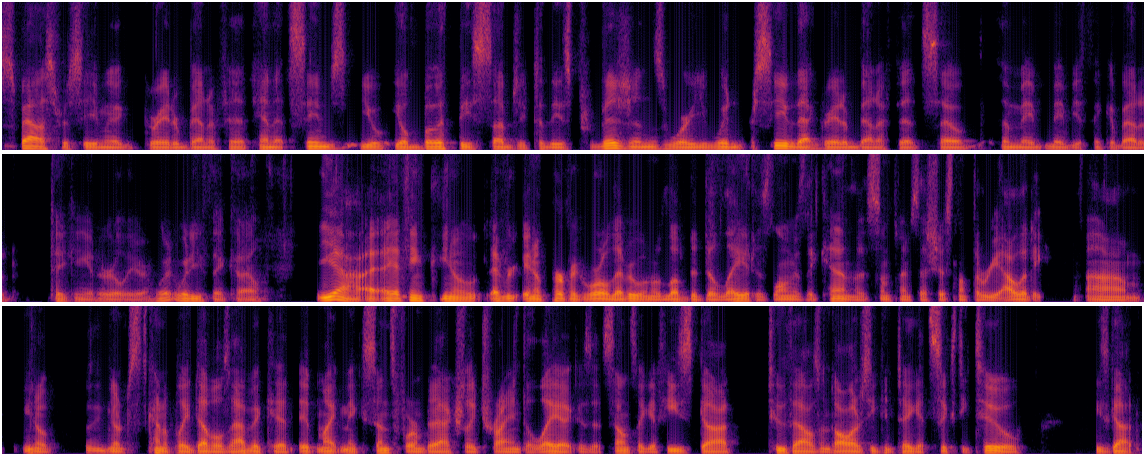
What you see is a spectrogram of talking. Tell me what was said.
spouse receiving a greater benefit. And it seems you, you'll both be subject to these provisions where you wouldn't receive that greater benefit. So maybe, maybe you think about it taking it earlier. What, what do you think, Kyle? Yeah, I, I, think you know, every in a perfect world, everyone would love to delay it as long as they can, but sometimes that's just not the reality. Um, you know, you know, just kind of play devil's advocate. It might make sense for him to actually try and delay it because it sounds like if he's got two thousand dollars, he can take it sixty-two. He's got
